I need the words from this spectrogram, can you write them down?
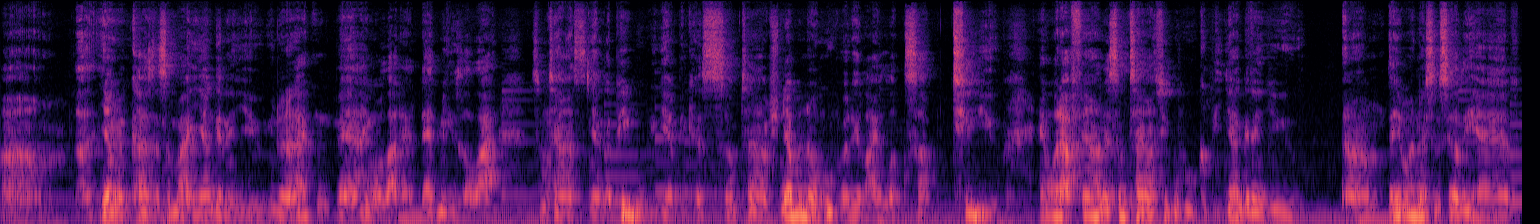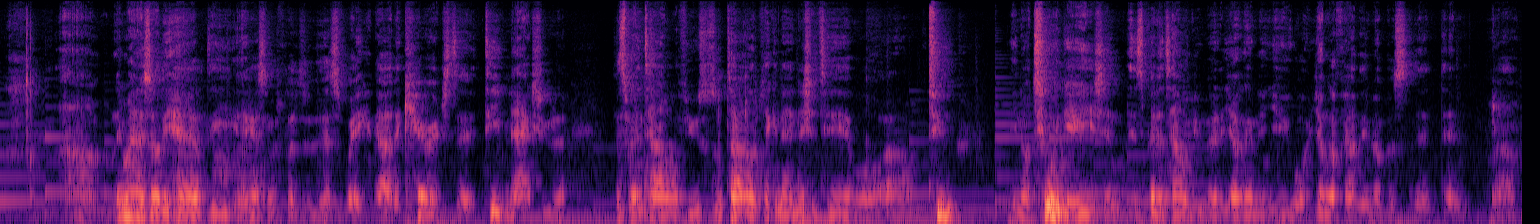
um, a younger cousin, somebody younger than you, you know, that man, I ain't gonna lie, that, that means a lot. Sometimes younger people begin because sometimes you never know who really like looks up to you. And what I found is sometimes people who could be younger than you, um, they don't necessarily have, um, they might necessarily have the, I guess I'm put it this way, uh, the courage to, to even ask you to, to spend time with you. So sometimes taking that initiative or um, to you know, to engage and, and spending time with people that are younger than you or younger family members than, than, um,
